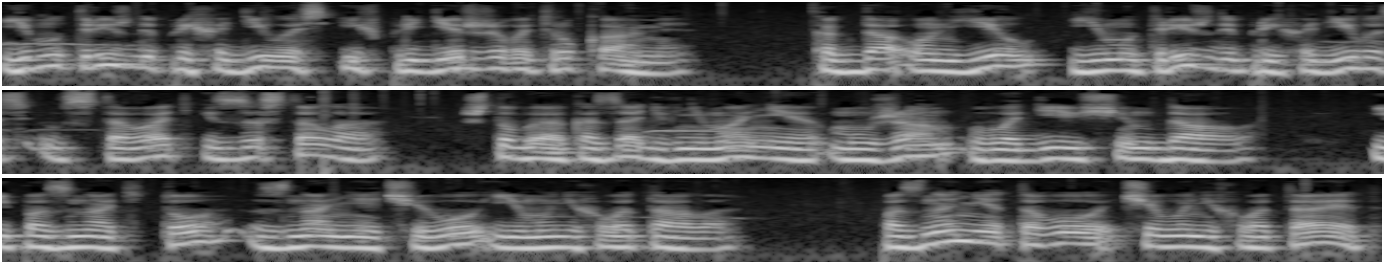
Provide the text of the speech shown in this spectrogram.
ему трижды приходилось их придерживать руками. Когда он ел, ему трижды приходилось вставать из-за стола, чтобы оказать внимание мужам, владеющим Дао, и познать то, знание чего ему не хватало. Познание того, чего не хватает,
